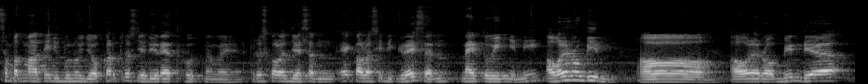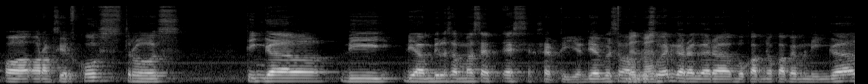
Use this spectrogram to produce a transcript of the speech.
sempat mati dibunuh Joker terus jadi Red Hood namanya. Terus kalau Jason eh kalau si Dick Grayson Nightwing ini awalnya Robin. Oh. Awalnya Robin dia oh, orang sirkus terus tinggal di diambil sama set eh Seti ya diambil sama Batman. Bruce Wayne gara-gara bokap nyokapnya meninggal.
